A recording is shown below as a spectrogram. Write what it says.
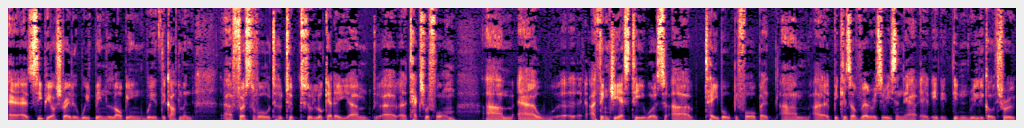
at CPA Australia we've been lobbying with the government uh, first of all to, to, to look at a, um, a tax reform. Um, uh, I think GST was uh, tabled before, but um, uh, because of various reasons, it, it, didn't really go through.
